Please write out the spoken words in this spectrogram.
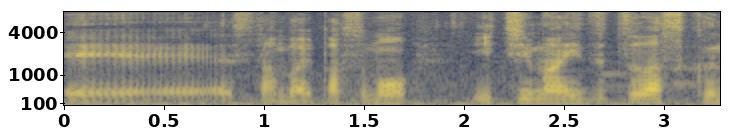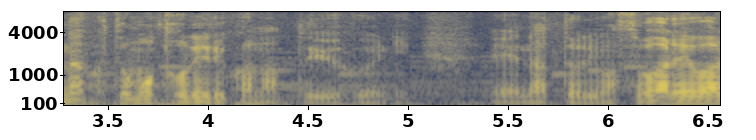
えー、スタンバイパスも1枚ずつは少なくとも取れるかなというふうに、えー、なっております。我々、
